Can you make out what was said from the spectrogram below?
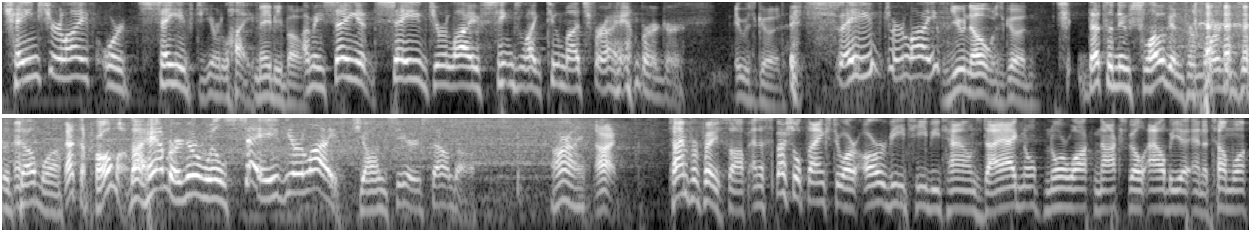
changed your life or saved your life? Maybe both. I mean, saying it saved your life seems like too much for a hamburger. It was good. It saved your life? You know it was good. That's a new slogan for Morgan's in Ottumwa. That's a promo. The hamburger will save your life. John Sears, sound off. All right. All right. Time for face off, and a special thanks to our RV TV towns Diagonal, Norwalk, Knoxville, Albia, and Ottumwa,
